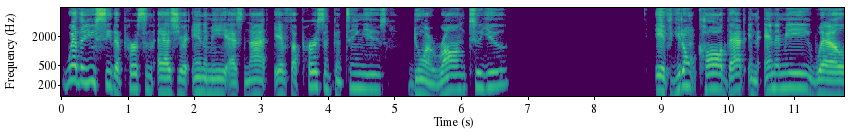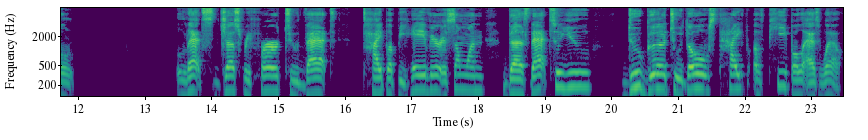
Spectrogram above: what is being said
whether you see the person as your enemy as not, if a person continues doing wrong to you, if you don't call that an enemy, well, let's just refer to that type of behavior. If someone does that to you, do good to those type of people as well.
